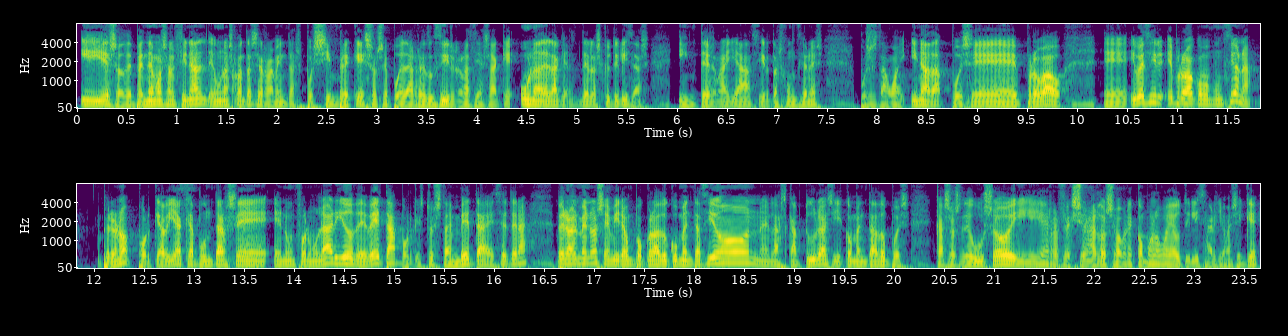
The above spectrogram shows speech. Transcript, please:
Y eso, dependemos al final de unas cuantas herramientas. Pues siempre que eso se pueda reducir gracias a que una de las que utilizas integra ya ciertas funciones, pues está guay. Y nada, pues he probado, eh, iba a decir, he probado cómo funciona pero no, porque había que apuntarse en un formulario de beta, porque esto está en beta, etcétera, pero al menos he mirado un poco la documentación, en las capturas y he comentado pues casos de uso y he reflexionado sobre cómo lo voy a utilizar yo. Así que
